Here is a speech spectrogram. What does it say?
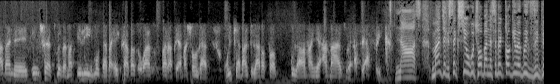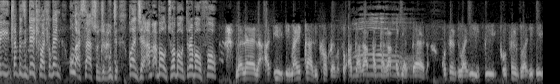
abane interest kwezamafilimu naba actor bazokwazi ukuthi baraphe ama shoulders which abantu laba from kulawa amanye amazwe aseAfrica Nas manje sekushiya ukuthi obana sebeqokiwe kwiziphi mhlawumbe izinto ezihlukahlukene ungasasho nje ukuthi kanje about 2 about 3 about 4 lalela imayiqala iprogram so agaka Oh. agakamenyezela kusenziwa ipi kusenziwa i- i-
